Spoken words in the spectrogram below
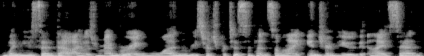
when you said that, I was remembering one research participant, someone I interviewed, and I said,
